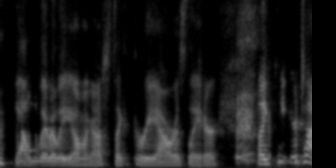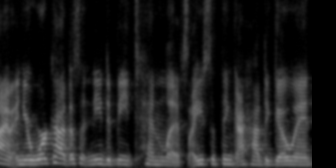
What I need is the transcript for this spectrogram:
yeah literally oh my gosh it's like three hours later like take your time and your workout doesn't need to be 10 lifts i used to think i had to go in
